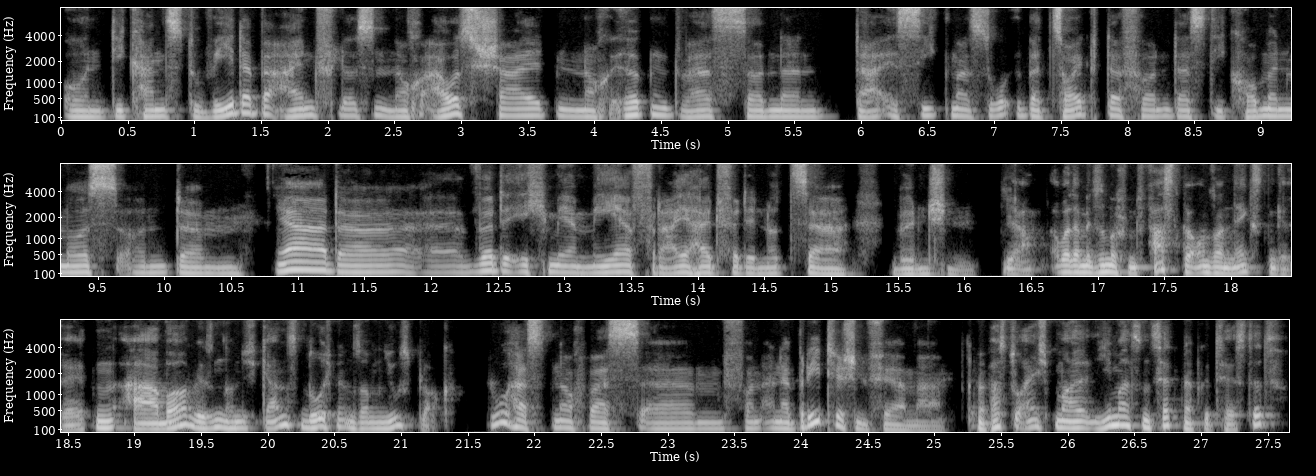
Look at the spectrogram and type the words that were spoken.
und die kannst du weder beeinflussen noch ausschalten noch irgendwas, sondern da ist Sigma so überzeugt davon, dass die kommen muss. Und ähm, ja, da äh, würde ich mir mehr Freiheit für den Nutzer wünschen. Ja, aber damit sind wir schon fast bei unseren nächsten Geräten. Aber wir sind noch nicht ganz durch mit unserem Newsblog. Du hast noch was ähm, von einer britischen Firma. Hast du eigentlich mal jemals ein Z-Map getestet?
